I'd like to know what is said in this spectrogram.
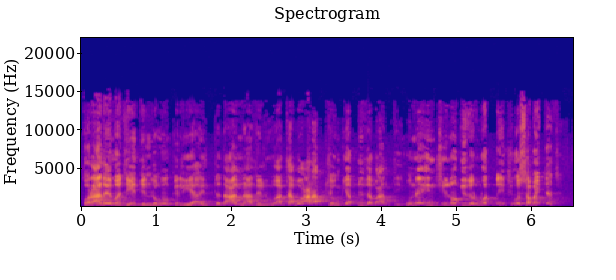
قرآن مجید جن لوگوں کے لیے ابتدان نازل ہوا تھا، وہ عرب تھے، ان کی اپنی زبان تھی۔ انہیں ان چیزوں کی ضرورت نہیں تھی، وہ سمجھتے تھے۔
